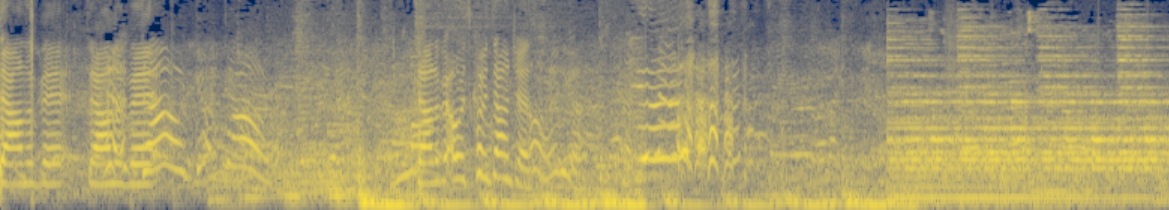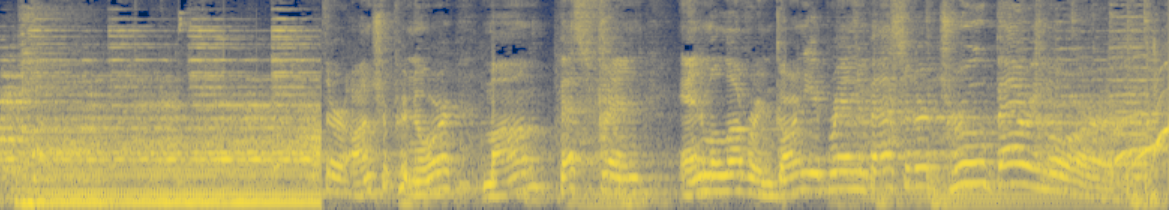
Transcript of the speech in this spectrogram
Down a bit. Down a bit. Down, get down. Down a bit. Oh, it's coming down, Jess. Oh, there we go. author, entrepreneur, mom, best friend, animal lover, and Garnier brand ambassador, Drew Barrymore.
